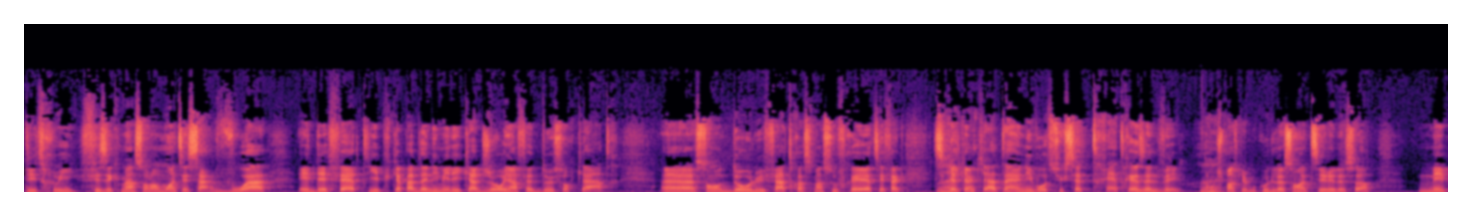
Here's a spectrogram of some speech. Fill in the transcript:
détruit physiquement, selon moi. Tu sais, sa voix est défaite. Il est plus capable d'animer les quatre jours. Il en fait deux sur quatre. Euh, son dos lui fait atrocement souffrir. Fait que c'est Ouais. quelqu'un qui a atteint un niveau de succès très, très élevé. Donc, Ouais. je pense qu'il y a beaucoup de leçons à tirer de ça. Mais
